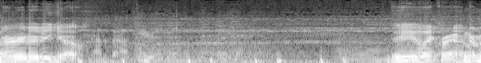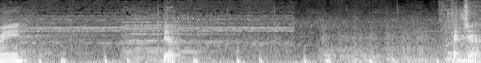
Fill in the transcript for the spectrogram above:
Where did he go? Round about here. Is he like right under me? Yep. Gotcha.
